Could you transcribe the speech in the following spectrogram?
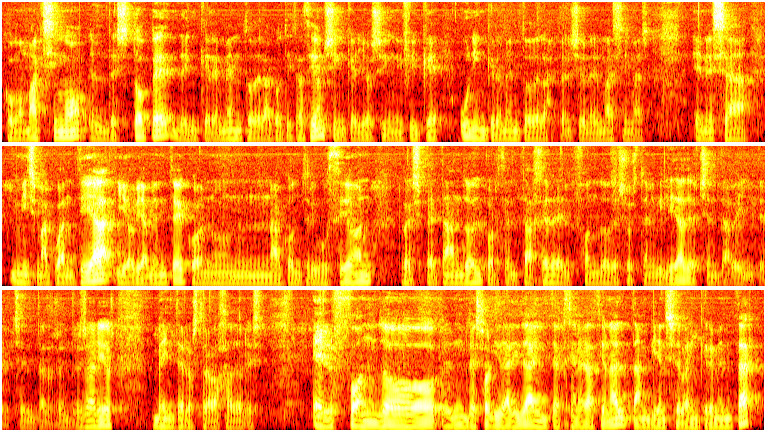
como máximo, el destope de incremento de la cotización, sin que ello signifique un incremento de las pensiones máximas en esa misma cuantía y obviamente con una contribución respetando el porcentaje del Fondo de Sostenibilidad de 80-20, 80 los empresarios, 20 los trabajadores. El Fondo de Solidaridad Intergeneracional también se va a incrementar,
